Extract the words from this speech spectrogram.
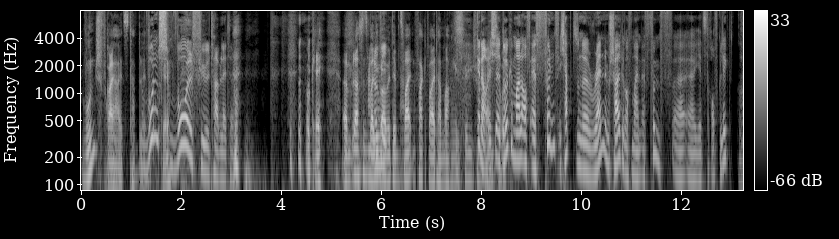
Wunschfreiheitstablette. Wunschwohlfühltablette. okay. Ähm, lass uns mal lieber mit dem zweiten Fakt weitermachen. Ich bin Genau, ich äh, zurück. drücke mal auf F5. Ich habe so eine random Schaltung auf meinem F5 äh, äh, jetzt draufgelegt.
